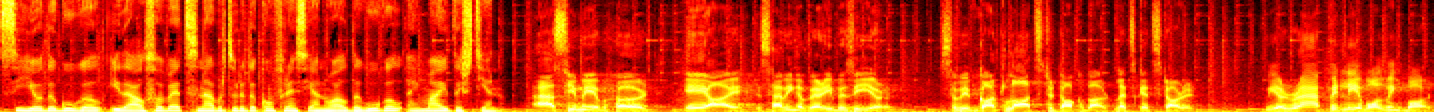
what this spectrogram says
CEO da Google e da Alphabet, na abertura da conferência anual da Google em maio deste ano. As you may have heard, AI is having a very busy year. So we've got lots to talk about. Let's get started. We are rapidly evolving BARD.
